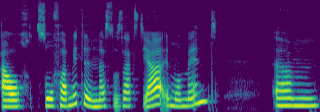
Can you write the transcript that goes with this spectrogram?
auch so vermitteln, dass du sagst, ja, im Moment ähm,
